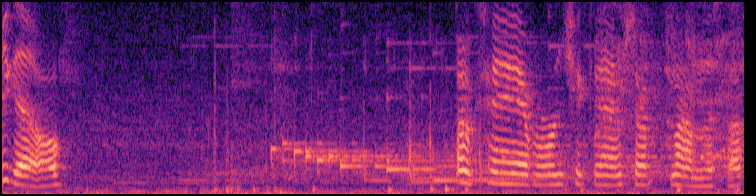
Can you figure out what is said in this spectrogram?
we go. Okay, everyone, check that stuff. Not on this stuff.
